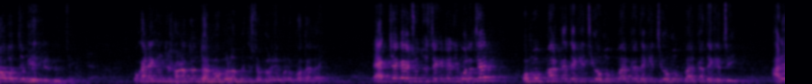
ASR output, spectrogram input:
সব হচ্ছে বিএনপির বিরুদ্ধে। ওখানে কিন্তু সনাতন ধর্মাবলম্বীদের সম্পর্কে কোনো কথা নাই। এক জায়গায় শুধু সেক্রেটারি বলেছেন, অমুক মার্কা দেখেছি, অমুক মার্কা দেখেছি, অমুক মার্কা দেখেছি। আরে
